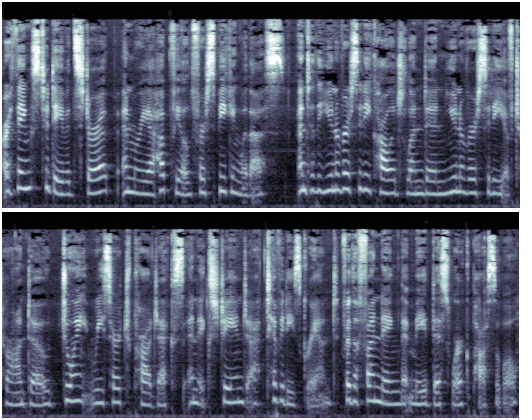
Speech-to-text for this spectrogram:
Our thanks to David Stirrup and Maria Hupfield for speaking with us and to the University College London, University of Toronto Joint Research Projects and Exchange Activities Grant for the funding that made this work possible.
